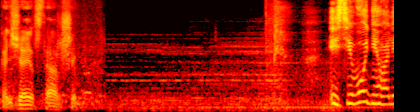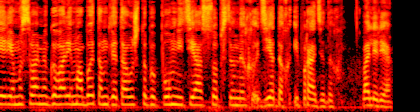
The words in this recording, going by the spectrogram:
кончая старшим. И сегодня, Валерия, мы с вами говорим об этом для того, чтобы помнить и о собственных дедах и прадедах. Валерия.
